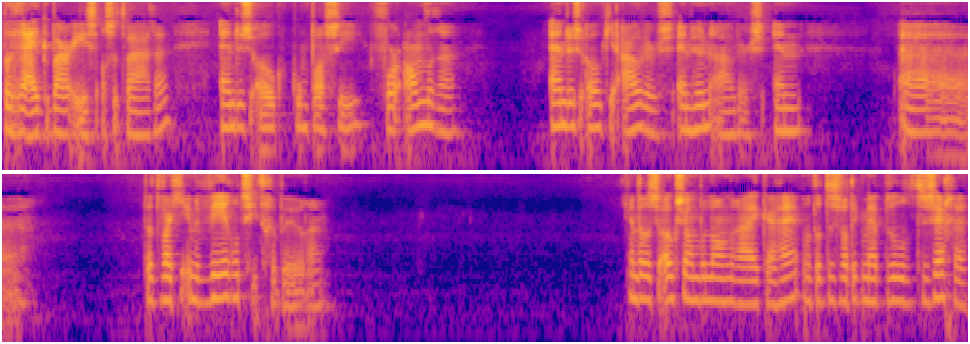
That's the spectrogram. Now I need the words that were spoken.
bereikbaar is, als het ware. En dus ook compassie voor anderen. En dus ook je ouders en hun ouders. En uh, dat wat je in de wereld ziet gebeuren. En dat is ook zo'n belangrijke, hè? want dat is wat ik net bedoelde te zeggen.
